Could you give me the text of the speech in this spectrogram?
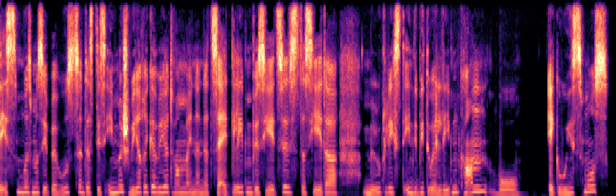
dessen muss man sich bewusst sein, dass das immer schwieriger wird, wenn wir in einer Zeit leben, wie es jetzt ist, dass jeder möglichst individuell leben kann, wo Egoismus,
